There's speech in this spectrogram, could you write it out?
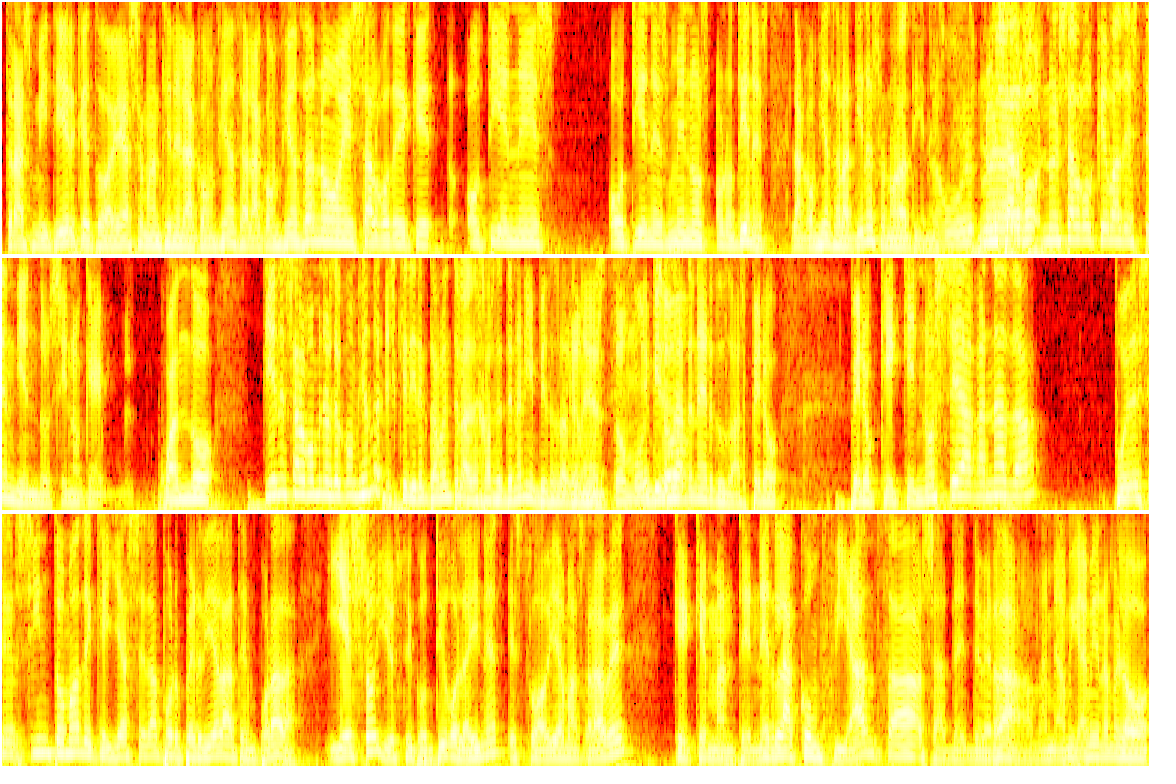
transmitir que todavía se mantiene la confianza. La confianza no es algo de que o tienes o tienes menos o no tienes. La confianza la tienes o no la tienes. No, es algo, no es algo que va descendiendo, sino que cuando tienes algo menos de confianza es que directamente la dejas de tener y empiezas a tener empiezas a tener dudas. Pero, pero que, que no se haga nada puede ser síntoma de que ya se da por perdida la temporada. Y eso, yo estoy contigo, Lainez, es todavía más grave que, que mantener la confianza. O sea, de, de verdad, a mí, a mí- a mí no me lo.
